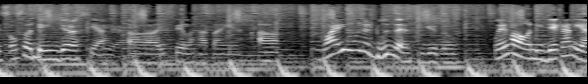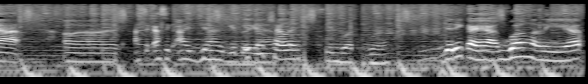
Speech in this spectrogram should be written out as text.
it's also dangerous ya uh, istilah katanya. Uh, why you wanna do this gitu? Mungkin kalau nge-DJ kan ya uh, asik-asik aja gitu itu ya. challenge sih buat gue. Jadi kayak gue ngeliat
